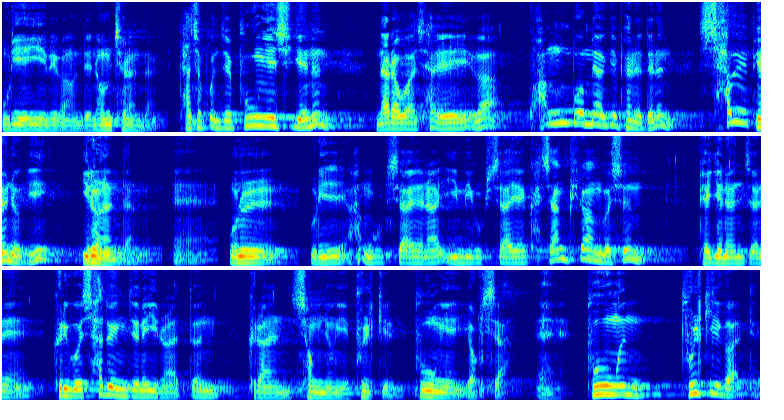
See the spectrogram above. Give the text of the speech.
우리의 예배 가운데 넘쳐난다. 다섯 번째 부흥의 시기에는 나라와 사회가 광범위하게 변화되는 사회 변혁이 일어난다는 거예요. 예. 오늘 우리 한국 사회나 이 미국 사회에 가장 필요한 것은 100여 년 전에 그리고 사도행전에 일어났던 그러한 성령의 불길, 부흥의 역사. 예. 부흥은 불길과 같아요.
